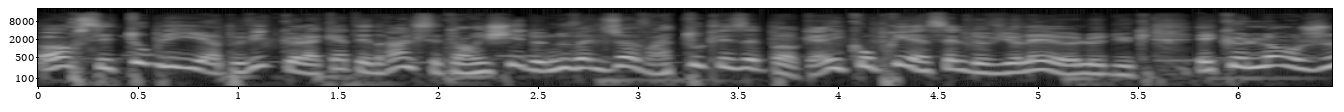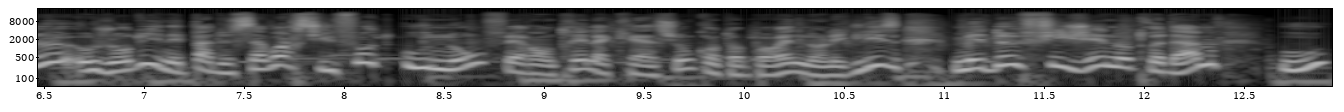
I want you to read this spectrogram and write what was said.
Or, c'est oublié un peu vite que la cathédrale s'est enrichie de nouvelles œuvres à toutes les époques, hein, y compris à celle de Viollet-le-Duc, euh, et que l'enjeu aujourd'hui n'est pas de savoir s'il faut ou non faire entrer la création contemporaine dans l'église, mais de figer Notre-Dame, ou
